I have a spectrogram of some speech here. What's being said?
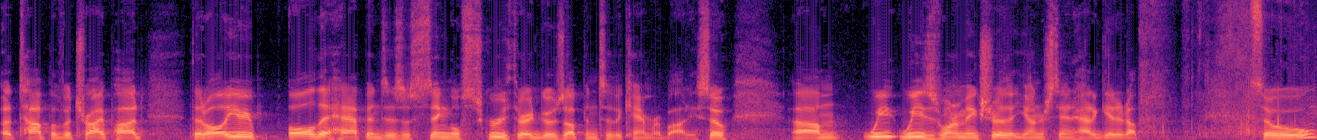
a top of a tripod that all you all that happens is a single screw thread goes up into the camera body. So um, we, we just want to make sure that you understand how to get it up. So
